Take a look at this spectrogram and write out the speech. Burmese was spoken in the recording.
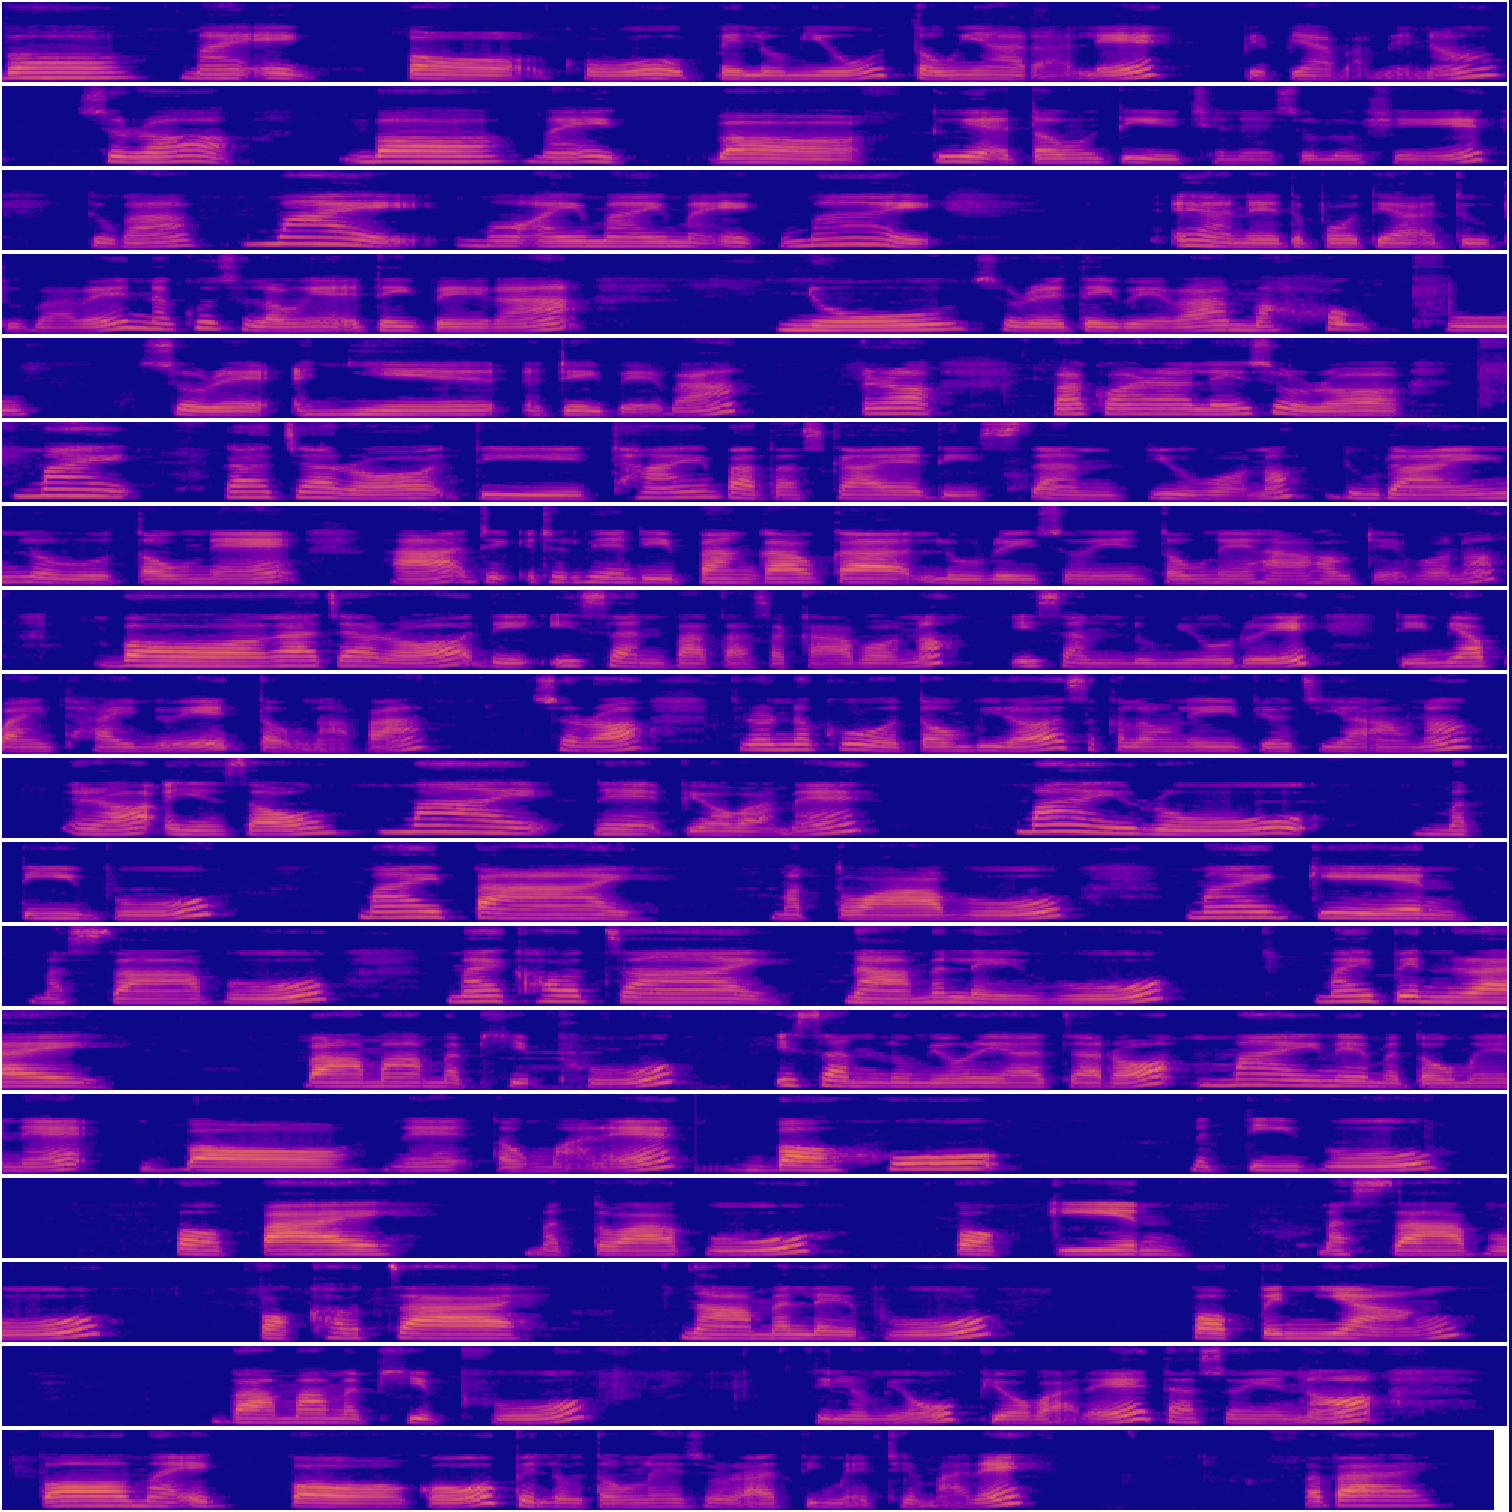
ဘောမိုင်းအိတ်ပေါ်ကိုဘယ်လိုမျိုးသုံးရတာလဲပြပြပါမယ်နော်ဆိုတော့ဘောမိုင်းအိတ်ပေါ်သူ့ရဲ့အသုံးအသိချင်တယ်ဆိုလို့ရှိရင်သူကမိုက်မော်အိုင်မိုင်းမိုင်းအိတ်မိုက်အဲ့ဟာနဲ့သဘောတရားအတူတူပါပဲနှစ်ခုစလုံးရဲ့အတိတ်ပဲက no ဆိုတဲ့အတိတ်ပဲပါမဟုတ်ဘူးဆိုတဲ့အငင်းအတိတ်ပဲပါအဲ့တော့ဘာကွာရလဲဆိုတော့မို က်ကကြတော့ဒီထိုင်းဘာသာစကားရဲ့ဒီစံပြုပေါ့နော်လူတိုင်းလိုလိုသုံးတဲ့ဟာဒီအထူးသဖြင့်ဒီဘန်ကောက်ကလူတွေဆိုရင်သုံးတဲ့ဟာဟုတ်တယ်ပေါ့နော်ဘော်ကကြတော့ဒီအီဆန်ဘာသာစကားပေါ့နော်အီဆန်လူမျိုးတွေဒီမြောက်ပိုင်းထိုင်းတွေသုံးတာပါဆိုတော့သူတို့နှစ်ခုကိုသုံးပြီးတော့စကားလုံးလေးပြောကြည့်ရအောင်နော်အဲ့တော့အရင်ဆုံးမိုက်နဲ့ပြောပါမယ်မိုက်ရိုမတိဘူးမိုက်ပိုင်မသွားဘူးမိုက်ကင် မစားဘူးမိုက်เข้าใจနားမလည်ဘူးမိုက်เป็นไรဘာမှမဖြစ်ဘူးအစ္စန်လူမျိုးတွေကကြတော့မိုက်နဲ့မသုံးမဲနဲ့ဘောနဲ့သုံးပါတယ်ဘောဟုမတီးဘူးပေါ်ပိုင်မသွားဘူးပေါ်กินမစားဘူးပေါ်เข้าใจနားမလည်ဘူးပေါ်เป็นหยังဘာမှမဖြစ်ဘူးဒီလိုမျိုးပြောပါတယ်ဒါဆိုရင်တော့ ပေါ်မအိတ်ပေါ်ကိုဘယ်လိုသုံးလဲဆိုတာသိမယ်ထင်ပါတယ် bye bye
